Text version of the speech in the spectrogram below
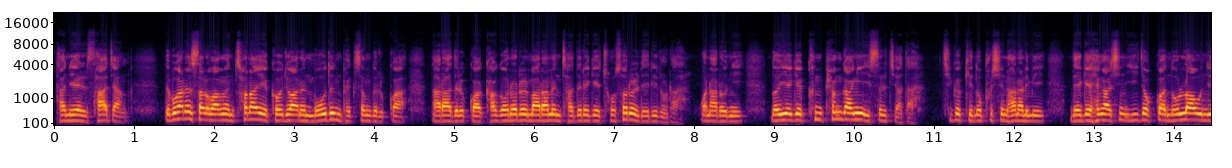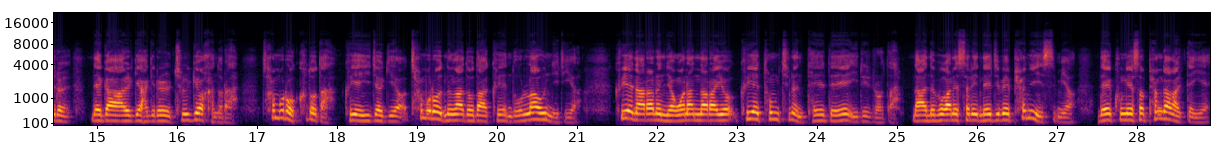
다니엘 4장 느부갓네살 왕은 천하에 거주하는 모든 백성들과 나라들과 각 언어를 말하는 자들에게 조서를 내리노라. 원하노니 너희에게 큰 평강이 있을지어다. 지극히 높으신 하나님이 내게 행하신 이적과 놀라운 일을 내가 알게 하기를 즐겨하노라. 참으로 크도다. 그의 이적이여 참으로 능하도다. 그의 놀라운 일이여. 그의 나라는 영원한 나라요 그의 통치는 대대에 이르리로다. 나 느부갓네살이 내 집에 편히 있으며 내 궁에서 평강할 때에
